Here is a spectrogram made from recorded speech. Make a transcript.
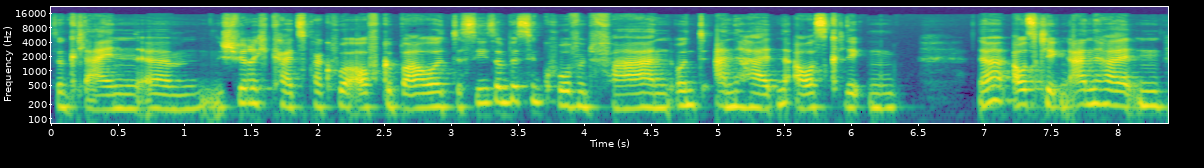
so einen kleinen ähm, Schwierigkeitsparcours aufgebaut, dass sie so ein bisschen Kurven fahren und anhalten, ausklicken, Ne, ausklicken, anhalten,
